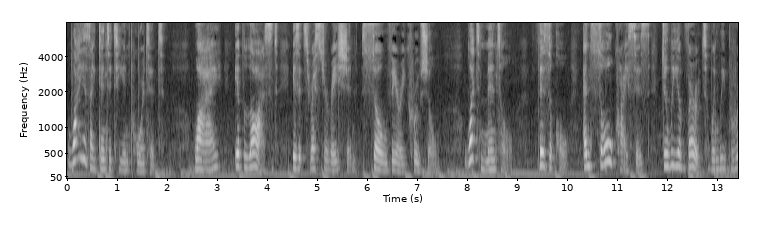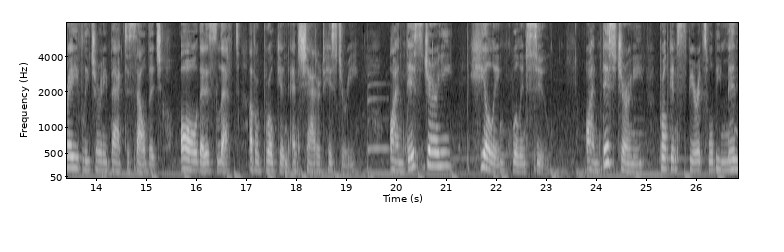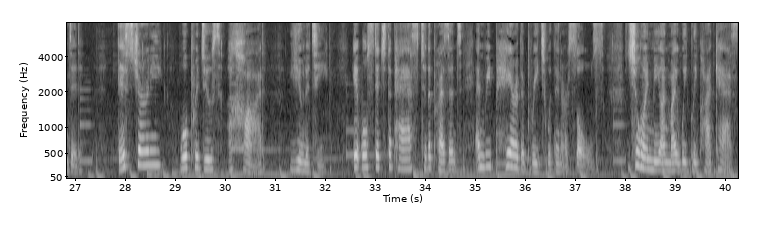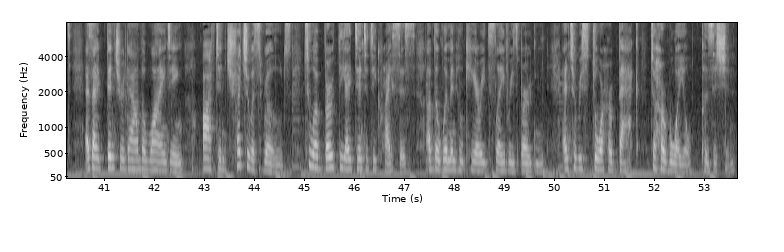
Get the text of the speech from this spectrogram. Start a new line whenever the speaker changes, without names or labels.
Why is identity important? Why, if lost, is its restoration so very crucial? What mental, physical, and soul crisis do we avert when we bravely journey back to salvage all that is left of a broken and shattered history? On this journey, healing will ensue. On this journey, broken spirits will be mended. This journey will produce a achad, unity. It will stitch the past to the present and repair the breach within our souls. Join me on my weekly podcast as I venture down the winding, often treacherous roads to avert the identity crisis of the women who carried slavery's burden and to restore her back to her royal position.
